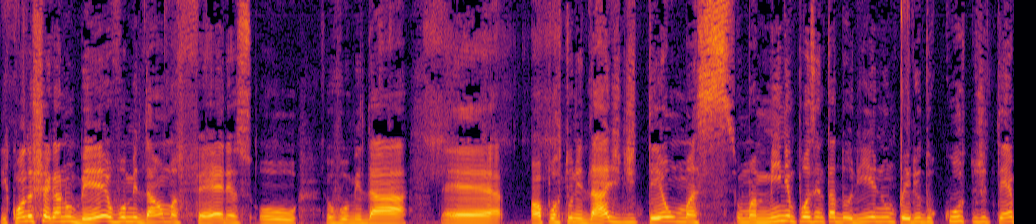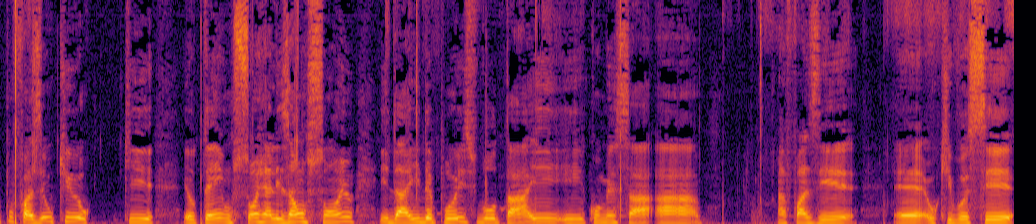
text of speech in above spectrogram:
e quando eu chegar no B eu vou me dar uma férias ou eu vou me dar é, a oportunidade de ter uma, uma mini aposentadoria num período curto de tempo, fazer o que eu que eu tenho um sonho, realizar um sonho e daí depois voltar e, e começar a, a fazer é, o que você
